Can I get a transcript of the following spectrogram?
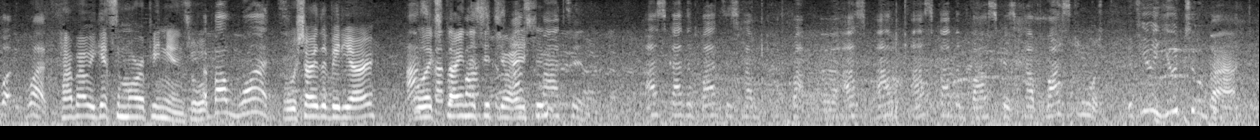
what? What? How about we get some more opinions? We'll, About what? we'll show the video. Ask we'll explain the situation. Ask Martin. Ask other baskers how uh, ask, ask ask other baskers how basking works. If you're a YouTuber,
